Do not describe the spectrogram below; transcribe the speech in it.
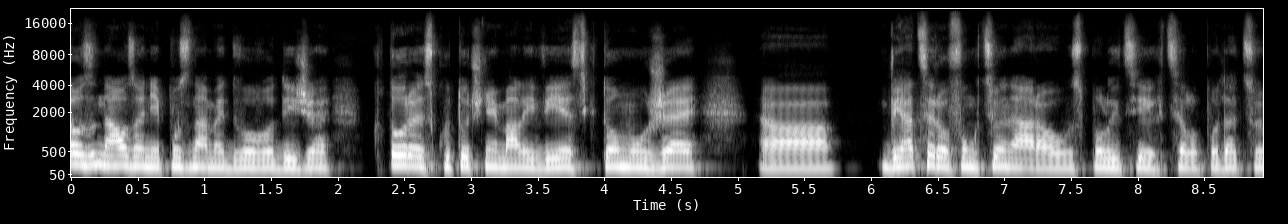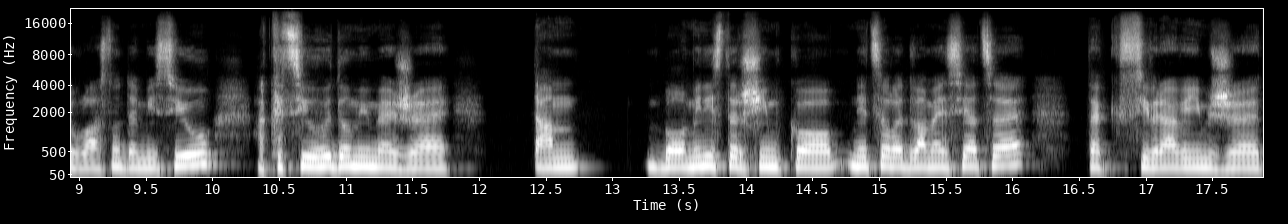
naozaj nepoznáme dôvody, že ktoré skutočne mali viesť k tomu, že viacero funkcionárov z policie chcelo podať svoju vlastnú demisiu a keď si uvedomíme, že tam bol minister Šimko necelé dva mesiace, tak si vravím, že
